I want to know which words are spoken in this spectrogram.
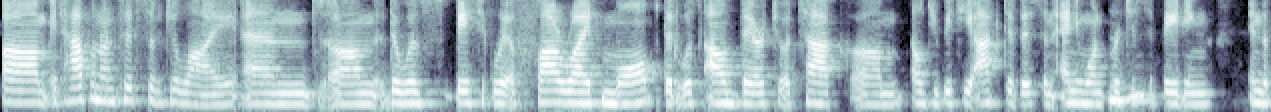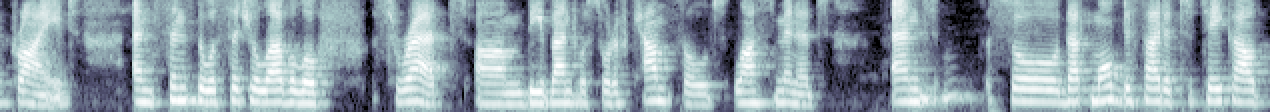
Um, it happened on 5th of July, and um, there was basically a far right mob that was out there to attack um, LGBT activists and anyone mm-hmm. participating in the Pride. And since there was such a level of threat, um, the event was sort of canceled last minute. And mm-hmm. so that mob decided to take out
